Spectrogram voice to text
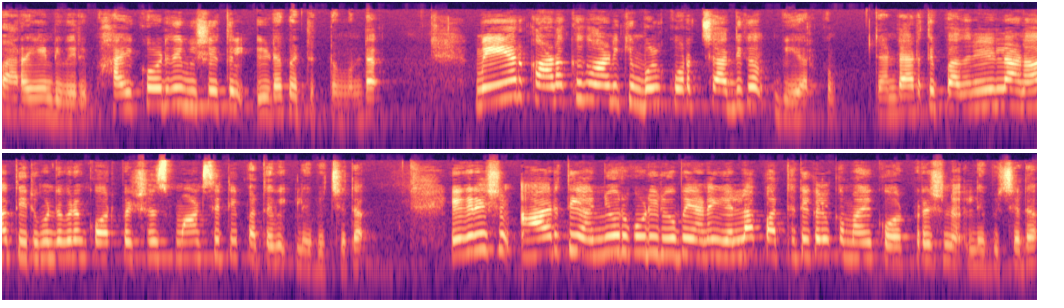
പറയേണ്ടി വരും. ഹൈക്കോടതി വിഷയത്തിൽ ഇടപെട്ടിട്ടുമുണ്ട്. മേയർ കണക്ക് കാണിക്കുമ്പോൾ കുറച്ചധികം വിയർക്കും. രണ്ടായിരത്തി പതിനേഴിലാണ് തിരുവനന്തപുരം കോർപ്പറേഷൻ സ്മാർട്ട് സിറ്റി പദവി ലഭിച്ചത്. ഏകദേശം ആയിരത്തി അഞ്ഞൂറ് കോടി രൂപയാണ് എല്ലാ പദ്ധതികൾക്കുമായി കോർപ്പറേഷന് ലഭിച്ചത്.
